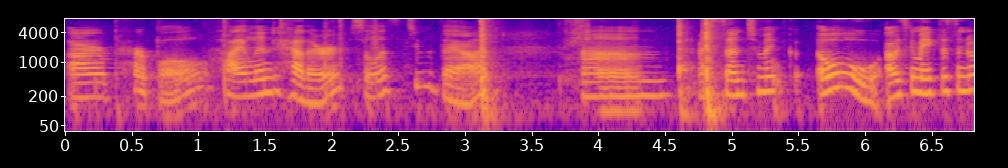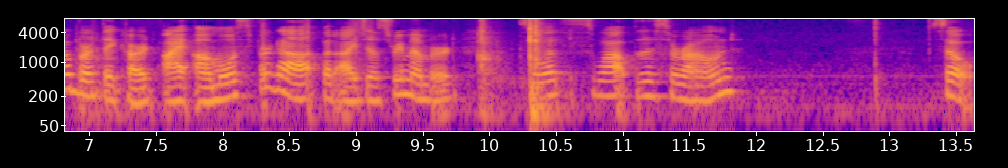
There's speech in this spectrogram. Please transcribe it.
our purple Highland Heather. So let's do that. Um, our sentiment, oh, I was gonna make this into a birthday card. I almost forgot, but I just remembered. So let's swap this around. So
